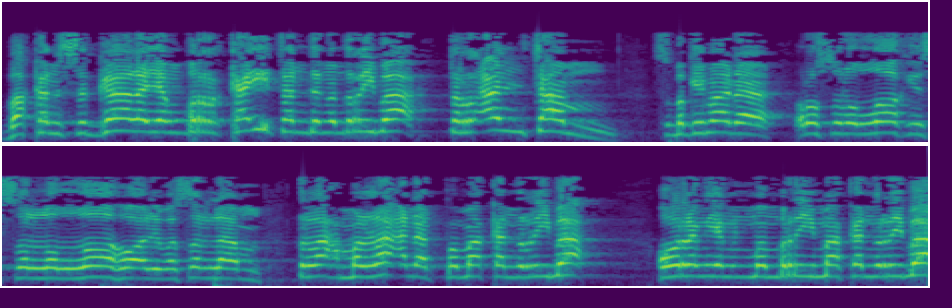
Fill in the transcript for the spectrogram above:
Bahkan segala yang berkaitan dengan riba terancam. Sebagaimana Rasulullah sallallahu alaihi wasallam telah melaknat pemakan riba, orang yang memberi makan riba,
